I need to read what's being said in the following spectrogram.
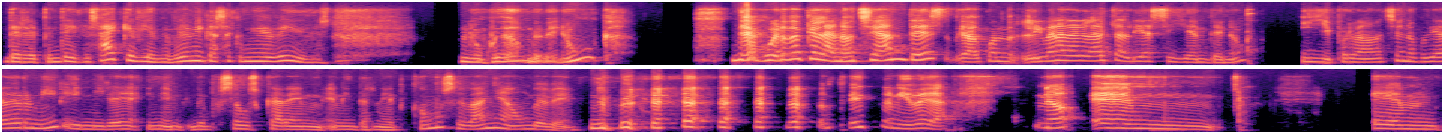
de repente dices, ay, qué bien, me voy a mi casa con mi bebé y dices, no cuidado un bebé nunca. Me acuerdo que la noche antes, cuando le iban a dar el alta al día siguiente, ¿no? Y por la noche no podía dormir y miré y me, puse a buscar en, internet cómo se baña un bebé. no tengo ni idea. ¿no? Em, em,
